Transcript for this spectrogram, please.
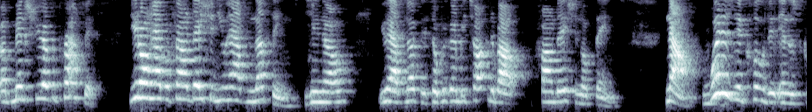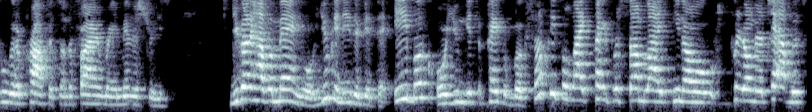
uh, ministry of the prophet. You don't have a foundation, you have nothing, you know, you have nothing. So we're going to be talking about foundational things. Now, what is included in the School of the Prophets under Fire and Rain Ministries? You're going to have a manual. You can either get the ebook or you can get the paper book. Some people like paper, some like, you know, put it on their tablets.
